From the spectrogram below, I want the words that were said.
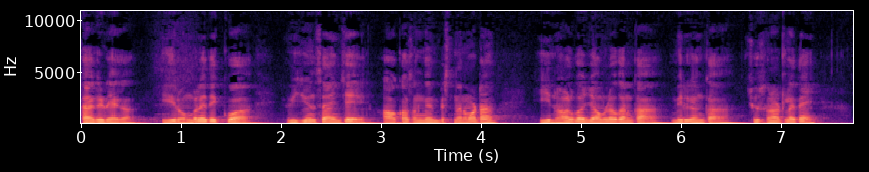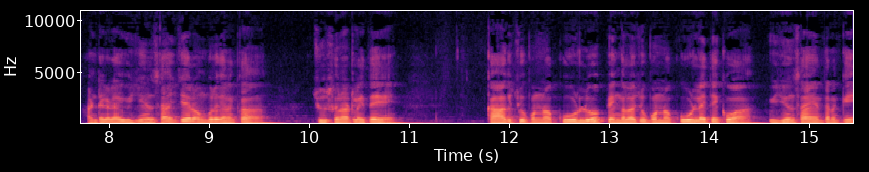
కాకిడేగ. ఈ రంగులు అయితే ఎక్కువ విజయం సాధించే అవకాశం కనిపిస్తుంది అనమాట ఈ నాలుగో జామ్లో కనుక మీరు కనుక చూసుకున్నట్లయితే అంటే ఇక్కడ విజయం సాధించే రంగులు కనుక చూసుకున్నట్లయితే కాకి చూపున్న కోళ్ళు పింగళ చూపున్న కోళ్ళు అయితే ఎక్కువ విజయం సాధించడానికి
